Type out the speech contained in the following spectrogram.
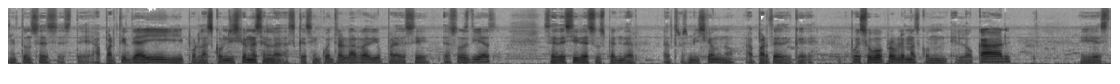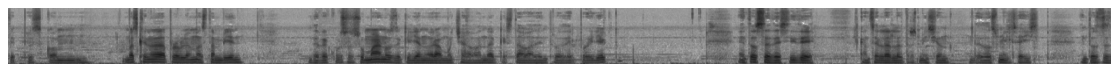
Entonces, este, a partir de ahí y por las condiciones en las que se encuentra la radio para ese, esos días, se decide suspender la transmisión, ¿no? Aparte de que pues hubo problemas con el local y este pues con más que nada problemas también de recursos humanos, de que ya no era mucha banda que estaba dentro del proyecto. Entonces decide cancelar la transmisión de 2006. Entonces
